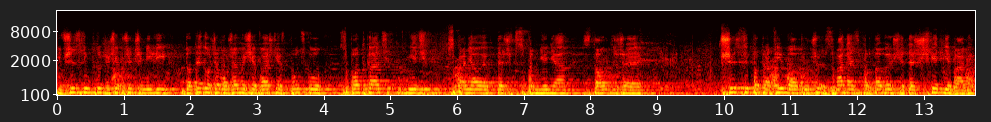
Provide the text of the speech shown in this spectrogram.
i wszystkim, którzy się przyczynili do tego, że możemy się właśnie w Pucku spotkać, mieć wspaniałe też wspomnienia stąd, że Wszyscy potrafimy oprócz zmagań sportowych się też świetnie bawić.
